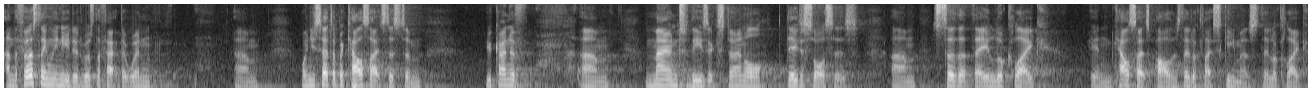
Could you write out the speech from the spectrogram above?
and the first thing we needed was the fact that when, um, when you set up a Calcite system, you kind of um, mount these external data sources um, so that they look like, in Calcite's parlance, they look like schemas. They look like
